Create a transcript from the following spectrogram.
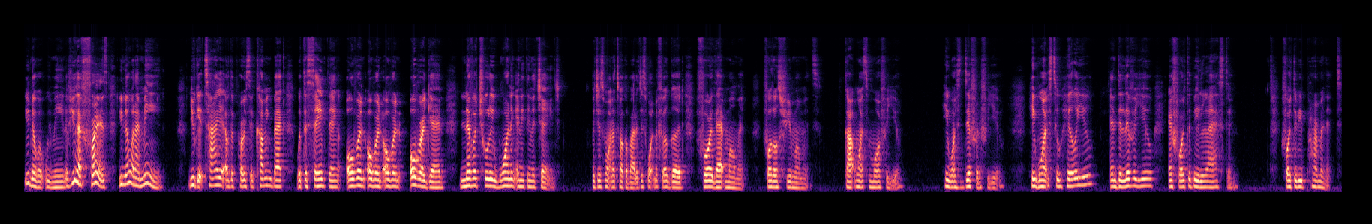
you know what we mean. If you have friends, you know what I mean. You get tired of the person coming back with the same thing over and over and over and over again, never truly wanting anything to change, but just wanting to talk about it, just wanting to feel good for that moment, for those few moments. God wants more for you. He wants different for you. He wants to heal you and deliver you and for it to be lasting, for it to be permanent.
